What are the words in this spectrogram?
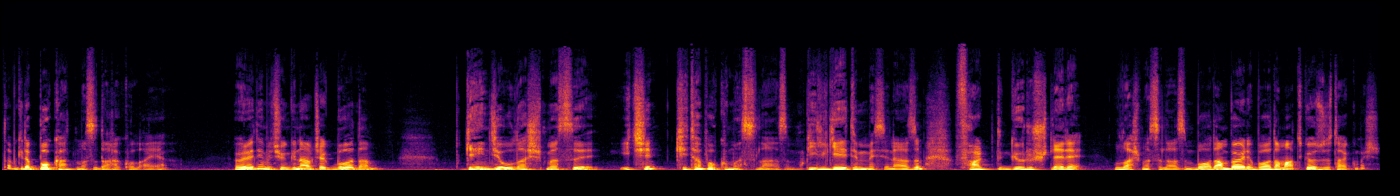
Tabii ki de bok atması daha kolay ya. Öyle değil mi? Çünkü ne yapacak? Bu adam gence ulaşması için kitap okuması lazım. Bilgi edinmesi lazım. Farklı görüşlere ulaşması lazım. Bu adam böyle. Bu adam at gözlü takmış.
